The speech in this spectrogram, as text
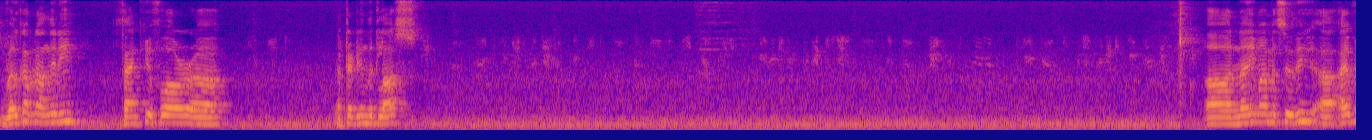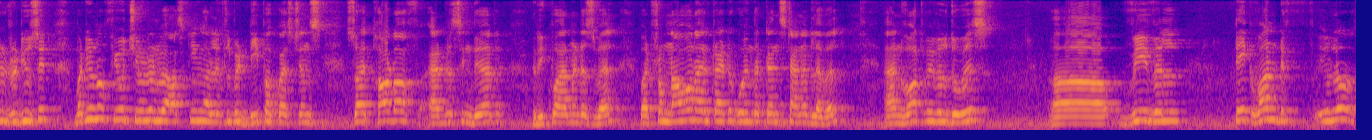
Welcome, Nandini. Thank you for uh, attending the class. Uh, Naeem Ahmed Sidhi, uh, I will reduce it. But you know, few children were asking a little bit deeper questions. So I thought of addressing their requirement as well. But from now on, I'll try to go in the 10th standard level. And what we will do is, uh, we will take one, you know,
